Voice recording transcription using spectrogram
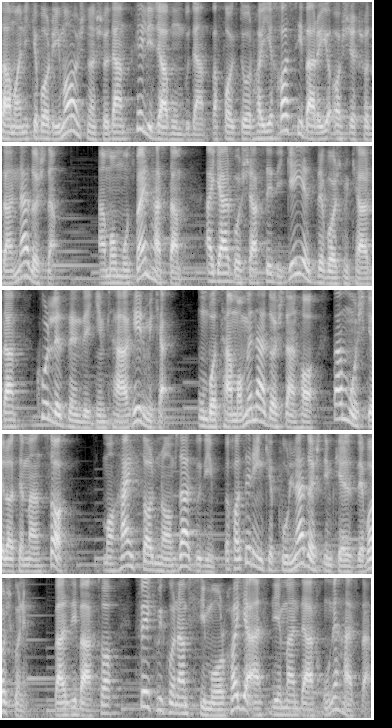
زمانی که با ریما آشنا شدم خیلی جوون بودم و فاکتورهای خاصی برای عاشق شدن نداشتم. اما مطمئن هستم اگر با شخص دیگه ازدواج می‌کردم کل زندگیم تغییر می‌کرد. اون با تمام نداشتنها و مشکلات من ساخت. ما 8 سال نامزد بودیم به خاطر اینکه پول نداشتیم که ازدواج کنیم. بعضی وقتها فکر می‌کنم سیمرغهای اصلی من در خونه هستن.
